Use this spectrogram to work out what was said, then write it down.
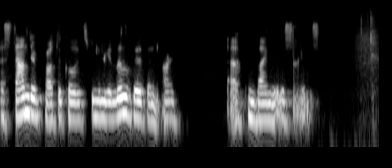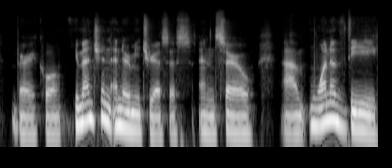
a standard protocol, it's really a little bit of an art uh, combined with the science. Very cool. You mentioned endometriosis. And so um, one of the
